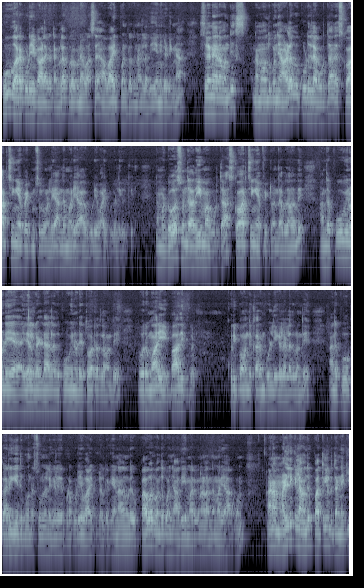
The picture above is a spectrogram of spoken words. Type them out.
பூ வரக்கூடிய காலகட்டங்களில் புரோபினவாசை அவாய்ட் பண்ணுறது நல்லது. ஏன்னு கேட்டிங்கன்னா சில நேரம் வந்து ஸ்- நம்ம வந்து கொஞ்சம் அளவு கூடுதலாக கொடுத்தா அந்த ஸ்கார்ச்சிங் எஃபெக்ட்னு சொல்லுவோம் இல்லையா? அந்த மாதிரி ஆகக்கூடிய வாய்ப்புகள் இருக்குது நம்ம டோஸ் வந்து அதிகமாக கொடுத்தா ஸ்கார்ச்சிங் எஃபெக்ட் வந்து அதாவது அந்த பூவினுடைய இதழ்களில் அல்லது பூவினுடைய தோற்றத்தில் வந்து ஒரு மாதிரி பாதிப்புகள் குறிப்பாக வந்து கரும்புள்ளிகள் அல்லது வந்து அந்த பூ கருகியது போன்ற சூழ்நிலைகள் ஏற்படக்கூடிய வாய்ப்புகள் இருக்குது ஏன்னா அதனுடைய பவர் வந்து கொஞ்சம் அதிகமாக இருக்கனால அந்த மாதிரி ஆகும். ஆனால் மல்லிக்கெல்லாம் வந்து பத்து லிட்டர் தண்ணிக்கு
